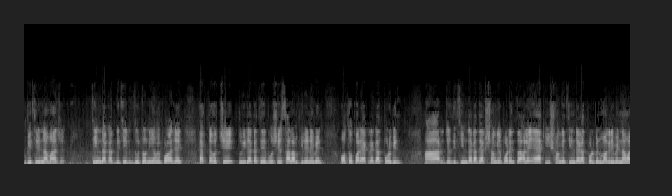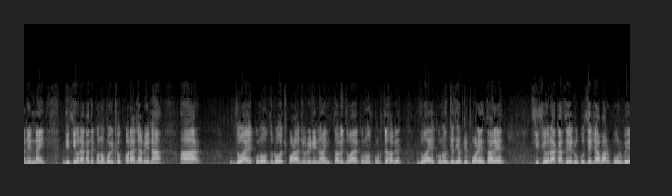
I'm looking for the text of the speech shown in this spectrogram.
বিতির নামাজ, তিন ডাকাত বিতির দুটো নিয়মে পড়া যায়। একটা হচ্ছে দুই ডাকাতে বসে সালাম ফিরে নেবেন, অতঃপর এক রাকাত পড়বেন। আর যদি তিন ডাকাত একসঙ্গে পড়েন, তাহলে একই সঙ্গে তিন ডাকাত পড়বেন। মাগরিবের নামাজের ন্যায় দ্বিতীয় রাকাতে কোনো বৈঠক করা যাবে না। আর দোয়ায় কুনুদ রোজ পড়া জরুরি নয়, তবে দোয়ায় কুনুদ পড়তে হবে। দোয়ায় কুনুদ যদি আপনি পড়েন, তাহলে তৃতীয় রাকাতে রুকুতে যাবার পূর্বে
